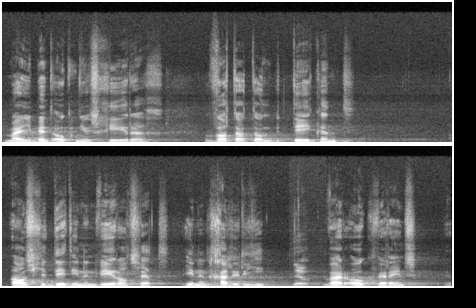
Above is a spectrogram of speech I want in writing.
Maar je bent ook nieuwsgierig wat dat dan betekent als je dit in een wereld zet, in een galerie, ja, waar ook weer eens eh,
